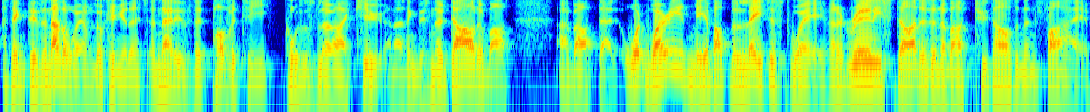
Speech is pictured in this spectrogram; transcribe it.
I think there's another way of looking at it, and that is that poverty causes low IQ, and I think there's no doubt about about that. What worried me about the latest wave, and it really started in about 2005,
